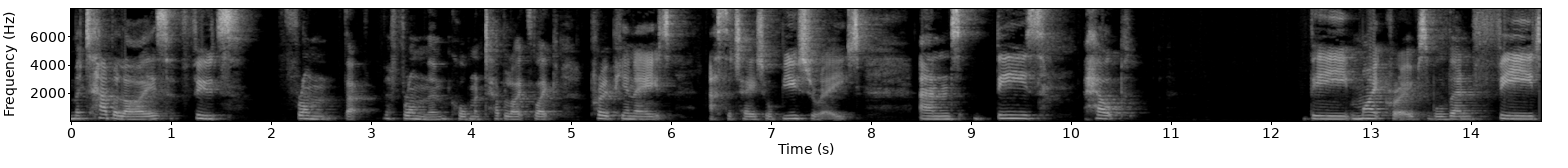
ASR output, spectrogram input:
metabolize foods from that from them called metabolites like propionate, acetate, or butyrate, and these help the microbes will then feed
